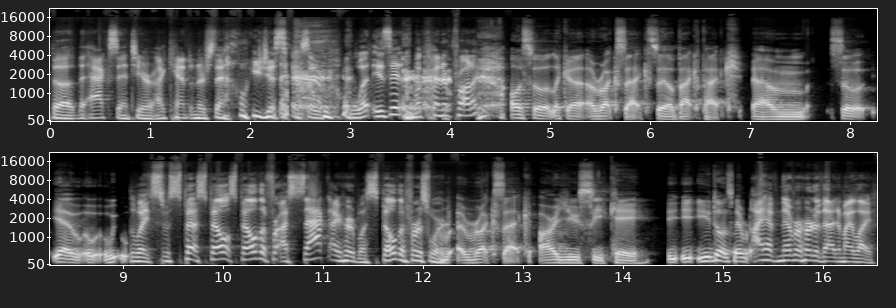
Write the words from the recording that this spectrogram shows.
the the accent here, I can't understand what you just said. So, what is it? What kind of product? Also, like a, a rucksack, so a backpack. Um, so yeah. We, Wait, spell spell spell the a sack. I heard, but spell the first word. A rucksack. R u c k. You, you don't say. I have never heard of that in my life.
